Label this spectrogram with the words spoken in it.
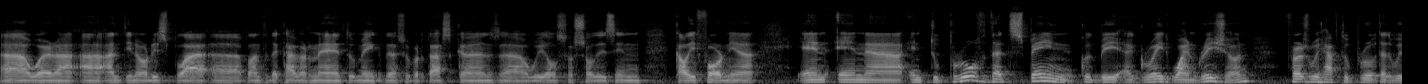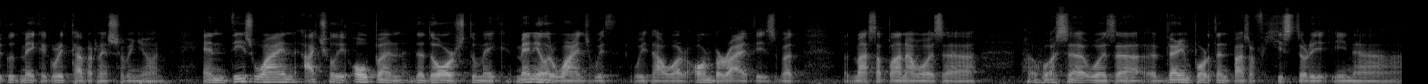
Uh, where uh, Antinoris pla- planted the Cabernet to make the Super Tuscans. We also saw this in California. And, and, and to prove that Spain could be a great wine region, first we have to prove that we could make a great Cabernet Sauvignon. And this wine actually opened the doors to make many other wines with, with our own varieties. But, but Mas La Plana was, uh, was, uh, was uh, a very important part of history in uh,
